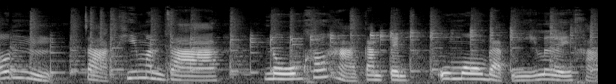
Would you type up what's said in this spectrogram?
ต้นจากที่มันจะโน้มเข้าหากันเป็นอุโมงค์แบบนี้เลยค่ะ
